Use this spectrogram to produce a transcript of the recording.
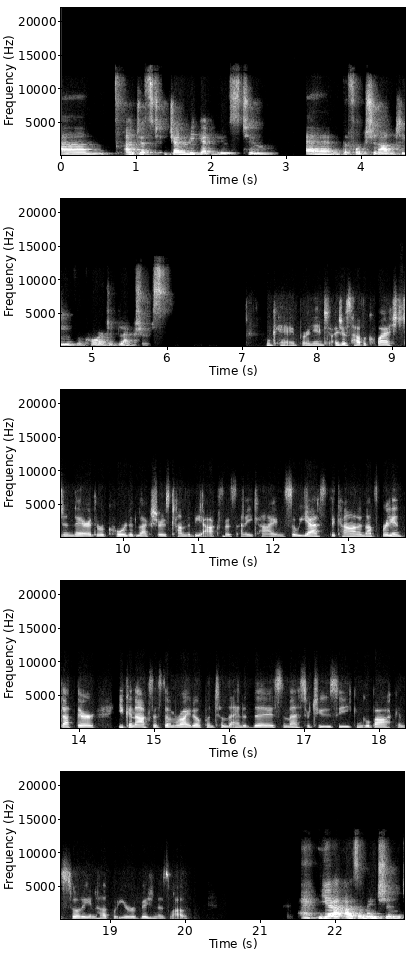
um, and just generally get used to um, the functionality of recorded lectures. Okay, brilliant. I just have a question there. The recorded lectures can they be accessed anytime? So yes, they can, and that's brilliant that they're you can access them right up until the end of the semester too, so you can go back and study and help with your revision as well. Yeah, as I mentioned,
